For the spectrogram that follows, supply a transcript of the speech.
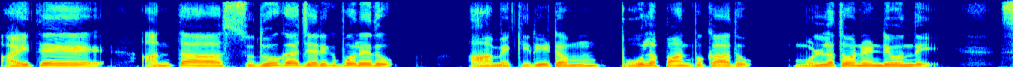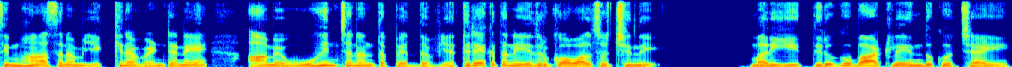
అయితే అంతా సుదూగా జరిగిపోలేదు. ఆమె కిరీటం పూలపాన్పు కాదు ముళ్ళతో నిండి ఉంది. సింహాసనం ఎక్కిన వెంటనే ఆమె ఊహించనంత పెద్ద వ్యతిరేకతని ఎదుర్కోవాల్సొచ్చింది. మరి ఈ తిరుగుబాట్లు ఎందుకొచ్చాయి?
